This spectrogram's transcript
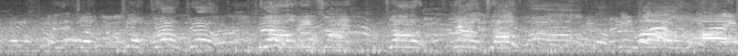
Joe, Joe, Joe! Joe, inside! Joe! Now, Joe! Left, right!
